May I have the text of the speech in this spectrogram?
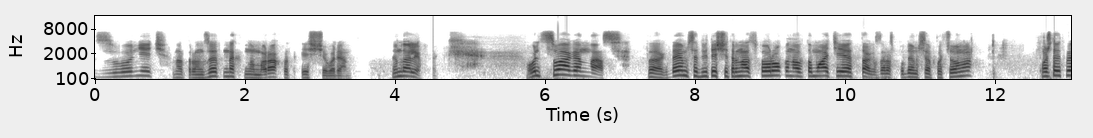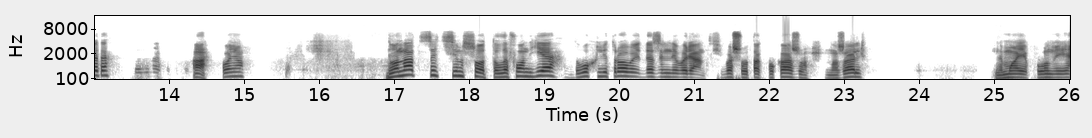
дзвоніть на транзитних номерах, отакий ще варіант. Йдемо далі. Volkswagen нас. Так, дивимося 2013 року на автоматі. Так, зараз подивимося по цьому. Можете відкрити? А, поняв. 12700. Телефон є, двохлітровий дизельний варіант. Хіба що отак покажу. На жаль, немає повної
